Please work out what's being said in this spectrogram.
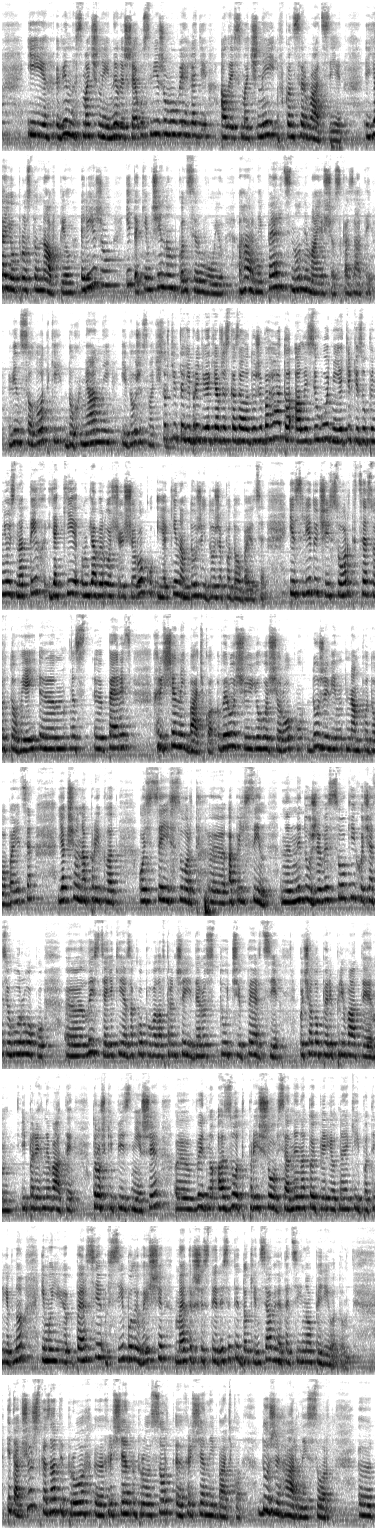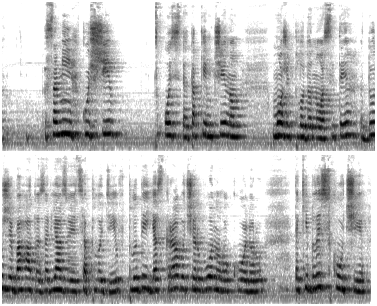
і він смачний не лише у свіжому вигляді, але й смачний в консервації. Я його просто навпіл ріжу і таким чином консервую. Гарний перець, ну немає що сказати. Він солодкий, духмяний і дуже смачний. Сортів та гібридів, як я вже сказала, дуже багато. Але сьогодні я тільки зупинюсь на тих, які я вирощую щороку і які нам дуже і дуже подобаються. І слідуючий сорт це сортовий с- е, перець. Хрещений батько. Вирощую його щороку, дуже він нам подобається. Якщо, наприклад, ось цей сорт е, апельсин не дуже високий, хоча цього року е, листя, яке я закопувала в траншеї, де ростуть перці, почало перепрівати і перегнивати трошки пізніше. Е, Видно, азот прийшовся не на той період, на який потрібно. І мої перці всі були вище 1,60 м до кінця вегетаційного періоду. І так, що ж сказати про, е, хрещен... про сорт е, хрещений батько? Дуже гарний сорт. Самі кущі ось таким чином можуть плодоносити. Дуже багато зав'язується плодів. Плоди яскраво червоного кольору, такі блискучі,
